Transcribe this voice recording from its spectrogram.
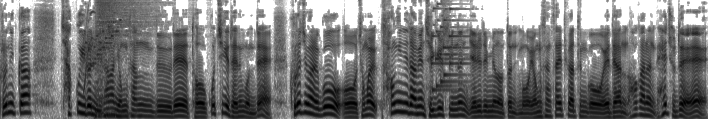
그러니까 자꾸 이런 이상한 영상들에 더 꽂히게 되는 건데 그러지 말고 어, 정말 성인이라면 즐길 수 있는 예를 들면 어떤 뭐 영상 사이트 같은 거에 대한 허가는 해주되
